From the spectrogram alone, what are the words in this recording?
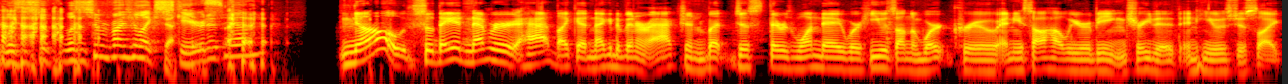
was the, was the supervisor like scared of him? No, so they had never had like a negative interaction, but just there was one day where he was on the work crew and he saw how we were being treated, and he was just like,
